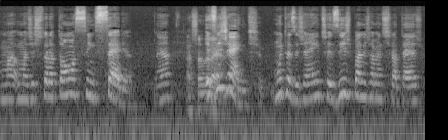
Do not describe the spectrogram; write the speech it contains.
uma, uma gestora tão assim séria, né? A Sandra é. Exigente, muito exigente, exige planejamento estratégico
